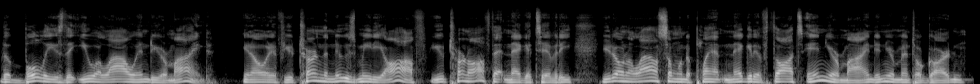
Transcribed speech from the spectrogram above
the bullies that you allow into your mind. You know, if you turn the news media off, you turn off that negativity. You don't allow someone to plant negative thoughts in your mind, in your mental garden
